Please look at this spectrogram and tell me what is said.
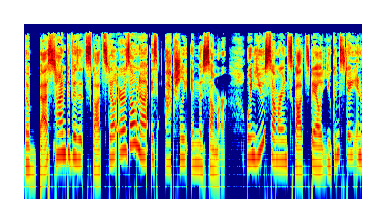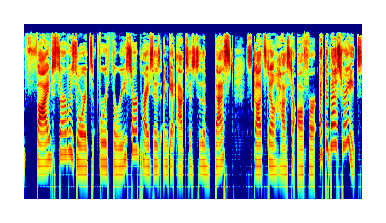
The best time to visit Scottsdale, Arizona is actually in the summer. When you summer in Scottsdale, you can stay in five star resorts for three star prices and get access to the best Scottsdale has to offer at the best rates.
